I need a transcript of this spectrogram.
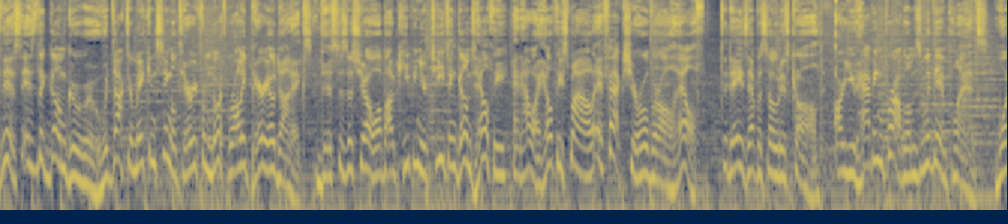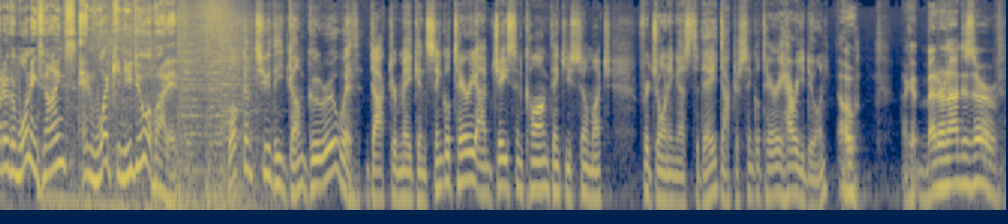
This is the Gum Guru with Dr. Macon Singletary from North Raleigh Periodontics. This is a show about keeping your teeth and gums healthy and how a healthy smile affects your overall health. Today's episode is called Are You Having Problems with Implants? What are the warning signs and what can you do about it? Welcome to the Gum Guru with Dr. Macon Singletary. I'm Jason Kong. Thank you so much for joining us today. Dr. Singletary, how are you doing? Oh, I get better than I deserve.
